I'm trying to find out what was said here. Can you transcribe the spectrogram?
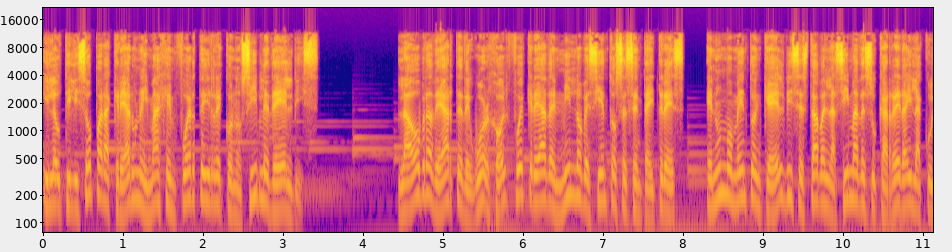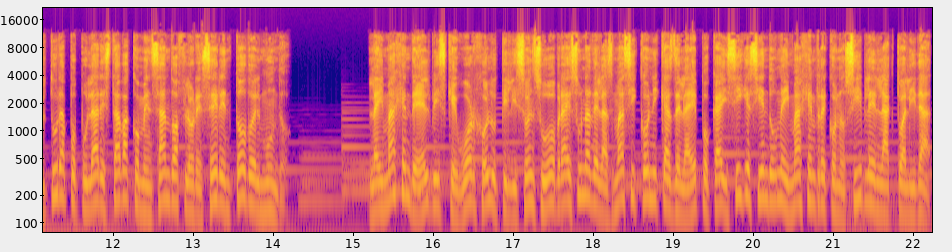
y la utilizó para crear una imagen fuerte y reconocible de Elvis. La obra de arte de Warhol fue creada en 1963, en un momento en que Elvis estaba en la cima de su carrera y la cultura popular estaba comenzando a florecer en todo el mundo. La imagen de Elvis que Warhol utilizó en su obra es una de las más icónicas de la época y sigue siendo una imagen reconocible en la actualidad.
